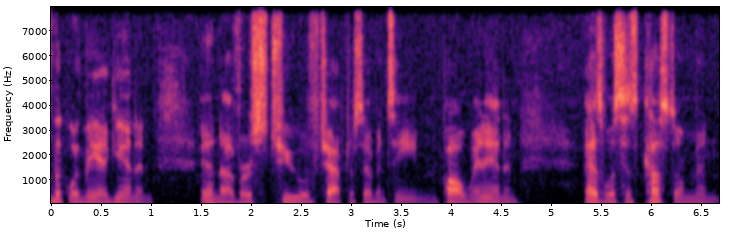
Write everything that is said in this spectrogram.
Look with me again in in uh, verse 2 of chapter 17 paul went in and as was his custom and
